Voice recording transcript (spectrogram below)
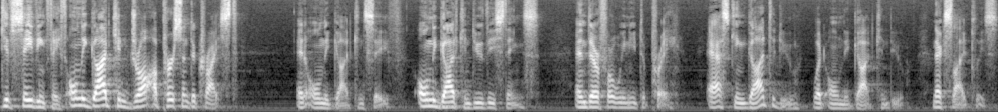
give saving faith. Only God can draw a person to Christ. And only God can save. Only God can do these things. And therefore, we need to pray, asking God to do what only God can do. Next slide, please.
